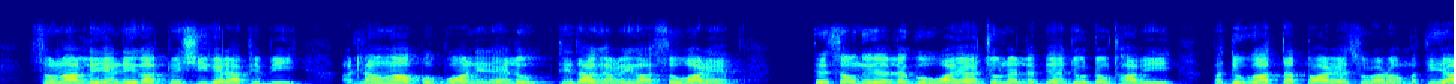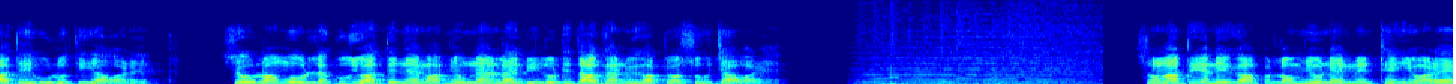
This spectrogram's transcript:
။ဇွန်လ၄ရက်နေ့ကတွေ့ရှိခဲ့တာဖြစ်ပြီးအလောင်းကပုတ်ပွားနေတယ်လို့ဒေသခံတွေကဆိုပါတယ်။တစ်ဆုံးနေတဲ့လက်ကိုဝါယာကျုံးနဲ့လက်ပြန်ကျိုးတုပ်ထားပြီးဘသူကတတ်သွားတယ်ဆိုတာတော့မသိရသေးဘူးလို့သိရပါတယ်။ရုပ်လောင်းကိုလက်ကူးရွာတင်းကျိုင်းမှာမြုပ်နှံလိုက်ပြီလို့ဒေသခံတွေကပြောဆိုကြပါတယ် ဇွန်လ၁ရက်နေ့ကပလောမြို့နယ်မင်းထိန်ရွာထဲ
